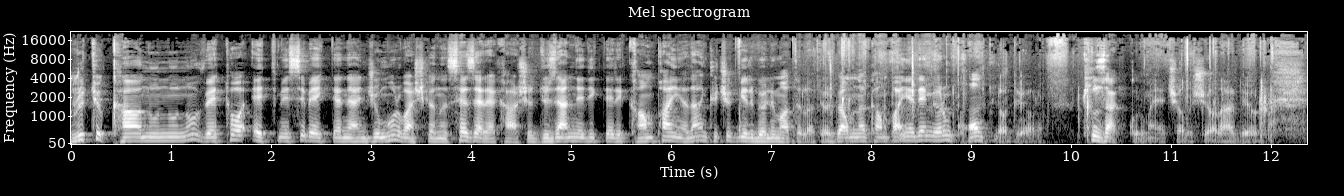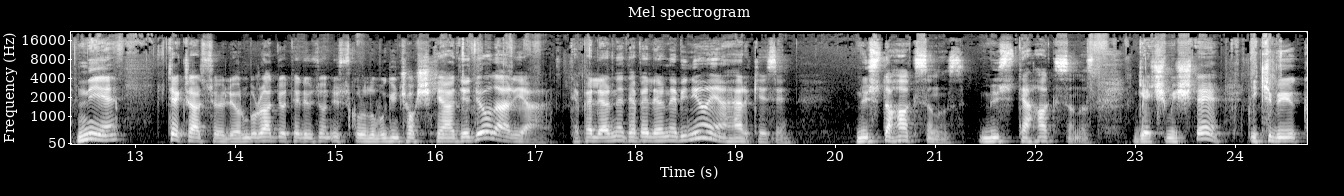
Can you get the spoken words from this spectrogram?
Rütük kanununu veto etmesi beklenen Cumhurbaşkanı Sezer'e karşı düzenledikleri kampanyadan küçük bir bölüm hatırlatıyoruz. Ben buna kampanya demiyorum, komplo diyorum. Tuzak kurmaya çalışıyorlar diyorum. Niye? Tekrar söylüyorum bu radyo televizyon üst kurulu bugün çok şikayet ediyorlar ya. Tepelerine tepelerine biniyor ya herkesin. Müstehaksınız, müstehaksınız. Geçmişte iki büyük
